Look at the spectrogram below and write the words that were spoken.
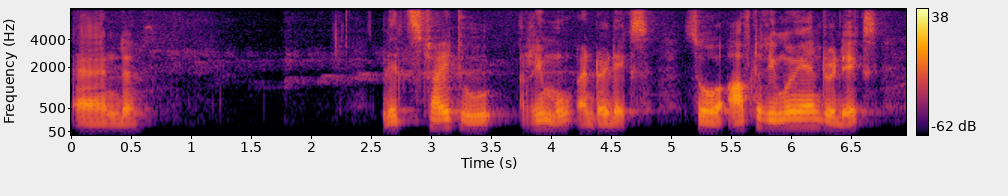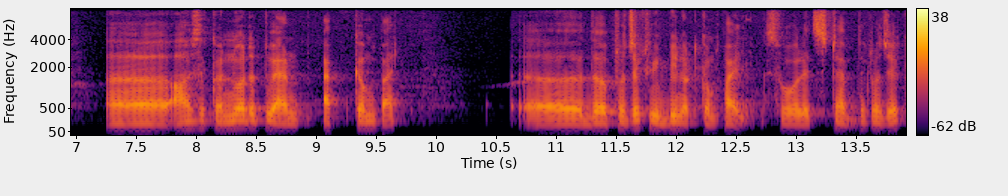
and let's try to remove android x. So after removing android x uh, as a converter to app compat uh, the project will be not compiling. So let's tap the project.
